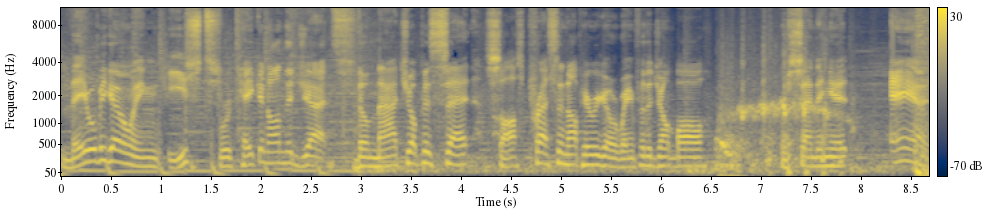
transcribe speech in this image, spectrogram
They will be going east. We're taking on the Jets. The matchup is set. Sauce pressing up. Here we go. We're waiting for the jump ball. We're sending it. And.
